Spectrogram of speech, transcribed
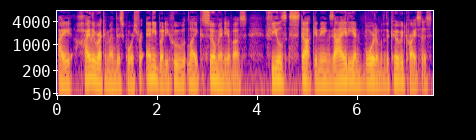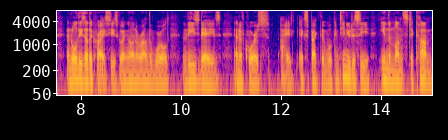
I highly recommend this course for anybody who, like so many of us, feels stuck in the anxiety and boredom of the COVID crisis and all these other crises going on around the world these days. And of course, I expect that we'll continue to see in the months to come.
